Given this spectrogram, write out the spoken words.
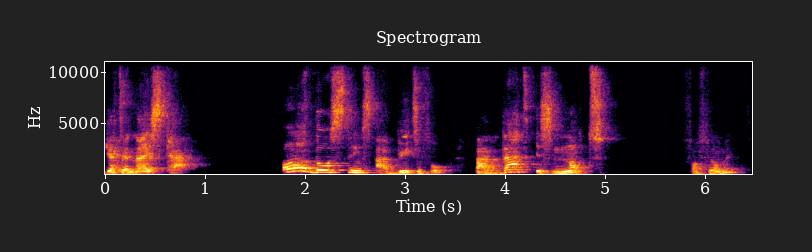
get a nice car. All those things are beautiful, but that is not fulfillment.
